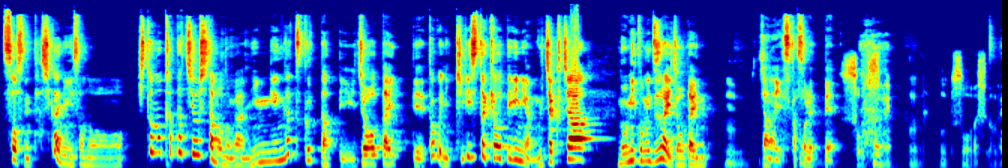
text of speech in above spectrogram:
そうですね。確かに、その、人の形をしたものが人間が作ったっていう状態って、特にキリスト教的にはむちゃくちゃ飲み込みづらい状態うん。じゃないですか、それって。そうですね。うん。本当そうですよね。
